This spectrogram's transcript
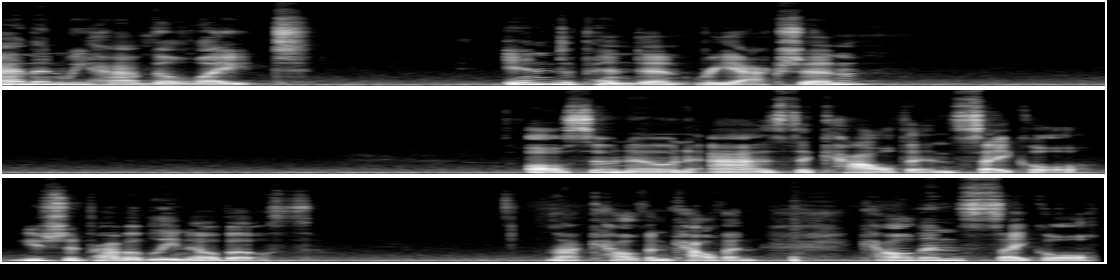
and then we have the light independent reaction. Also known as the Calvin cycle. You should probably know both. Not Calvin, Calvin. Calvin cycle.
